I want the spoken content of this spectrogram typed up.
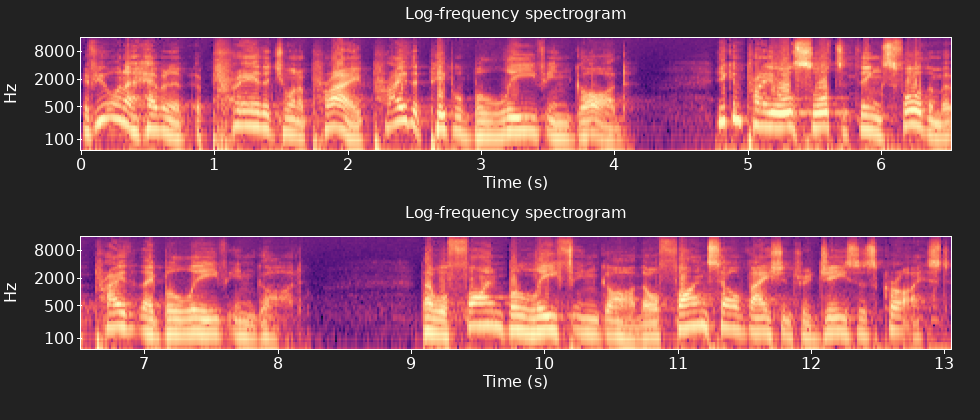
If you want to have a, a prayer that you want to pray, pray that people believe in God. You can pray all sorts of things for them, but pray that they believe in God. They will find belief in God. They will find salvation through Jesus Christ.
